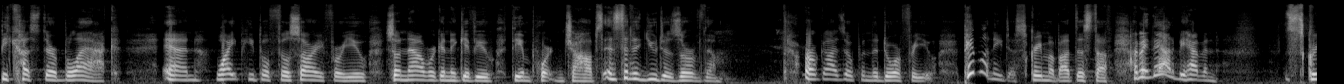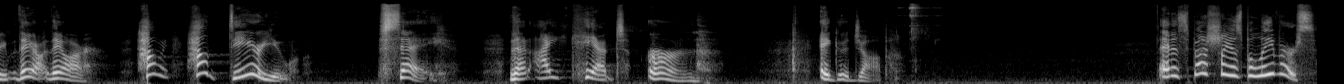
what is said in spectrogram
because they're black and white people feel sorry for you, so now we're going to give you the important jobs instead of you deserve them. Or God's opened the door for you. People need to scream about this stuff. I mean, they ought to be having scream. They are. They are. How how dare you say that I can't earn a good job? And especially as believers,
